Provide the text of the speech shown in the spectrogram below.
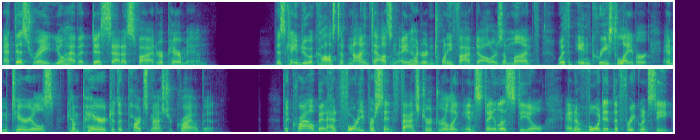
At this rate, you'll have a dissatisfied repairman. This came to a cost of $9,825 a month with increased labor and materials compared to the PartsMaster CryoBit. The CryoBit had 40% faster drilling in stainless steel and avoided the frequency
